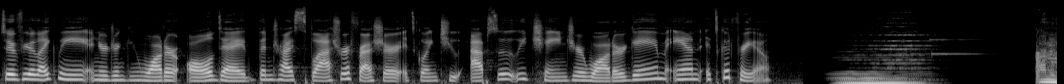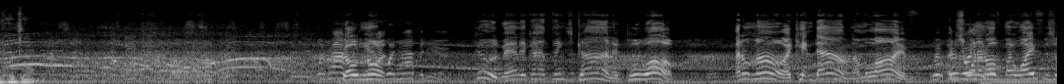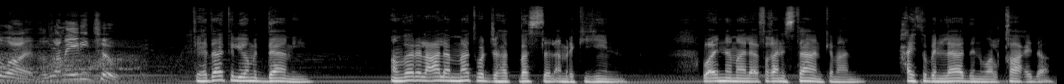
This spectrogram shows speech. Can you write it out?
So if you're like me and you're drinking water all day, then try Splash Refresher. It's going to absolutely change your water game and it's good for you. عن الهجوم Go man? north. What happened here? Dude, man, the guy thing's gone. It blew up. I don't know. I came down. I'm alive. Where- I where just were want to you? know if my wife is alive. I was on 82. في هداك اليوم الدامي أنظار العالم ما توجهت بس للأمريكيين وإنما لأفغانستان كمان حيث بن لادن والقاعدة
